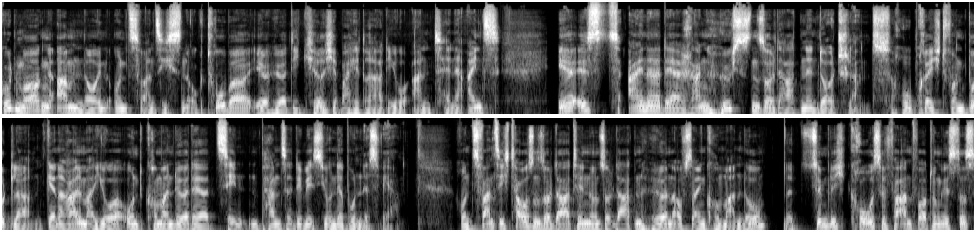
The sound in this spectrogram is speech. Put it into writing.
Guten Morgen am 29. Oktober. Ihr hört die Kirche bei Hitradio Antenne 1. Er ist einer der ranghöchsten Soldaten in Deutschland. Ruprecht von Butler, Generalmajor und Kommandeur der 10. Panzerdivision der Bundeswehr. Rund 20.000 Soldatinnen und Soldaten hören auf sein Kommando. Eine ziemlich große Verantwortung ist es.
